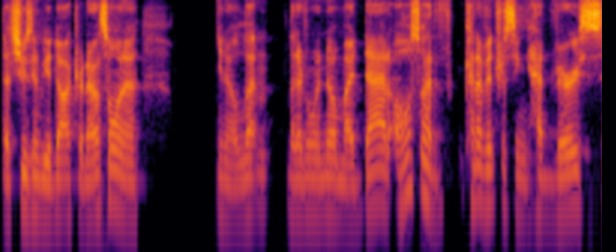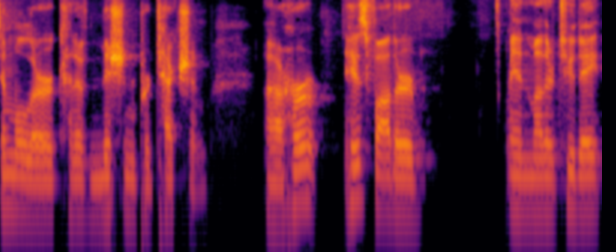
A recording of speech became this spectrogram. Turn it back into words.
that she was going to be a doctor. And I also want to, you know, let, let everyone know my dad also had kind of interesting, had very similar kind of mission protection. Uh, her, his father and mother too, they,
